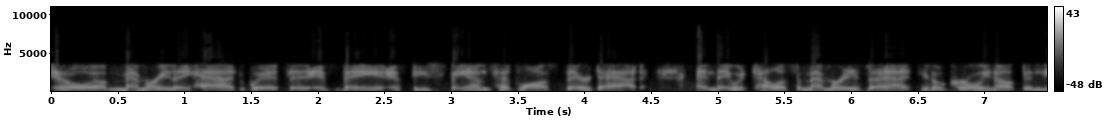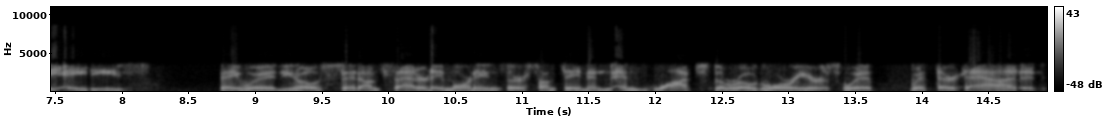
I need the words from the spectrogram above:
you know a memory they had with if they if these fans had lost their dad and they would tell us a memory that you know growing up in the 80s they would you know sit on Saturday mornings or something and and watch the Road Warriors with with their dad. And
